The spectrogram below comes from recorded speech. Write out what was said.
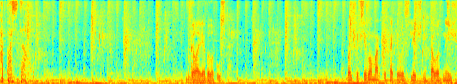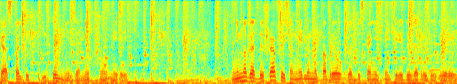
Опоздал. В голове было пусто. Больше всего Марку хотелось лечь на холодный еще асфальт и тихо, незаметно умереть. Но немного отдышавшись, он медленно побрел вдоль бесконечной череды закрытых дверей.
